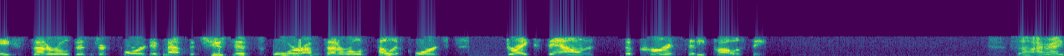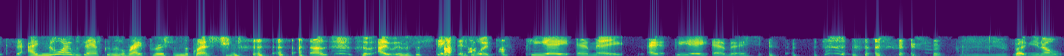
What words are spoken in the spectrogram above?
a federal district court in Massachusetts or a federal appellate court strikes down the current city policy. So, all right, I knew I was asking the right person the question. I, it was a statement. What P A M A P A M A. But you know,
